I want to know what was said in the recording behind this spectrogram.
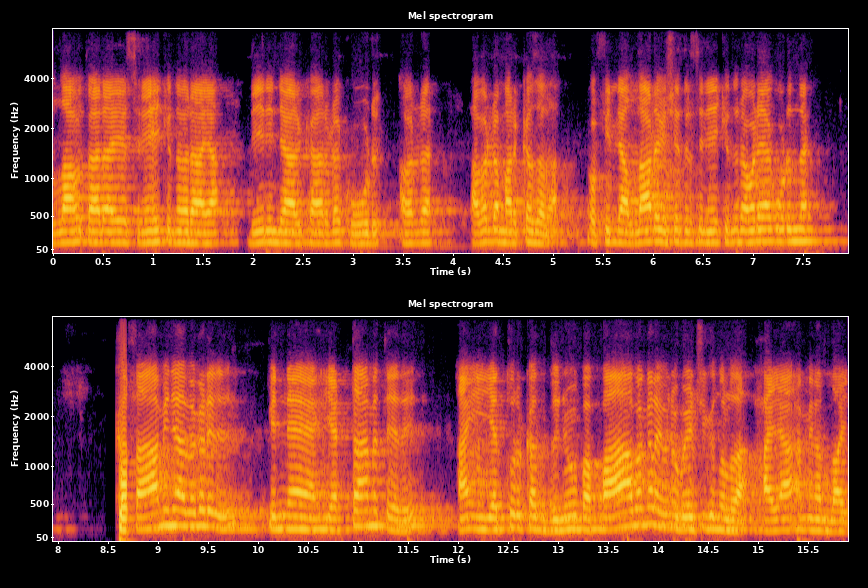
അള്ളാഹു താലയെ സ്നേഹിക്കുന്നവരായ ദീനിന്റെ ആൾക്കാരുടെ കൂട് അവരുടെ അവരുടെ മർക്കസത. ഒഫില്ല അള്ളാഹുടെ വിഷയത്തിൽ സ്നേഹിക്കുന്നവർ അവിടെയാണ് കൂടുന്നത്. സാമിനവകളിൽ പിന്നെ എട്ടാമത്തേത് ആ യത്തുർക്ക ദുനൂപ പാവങ്ങളെ ഇവന് ഉപേക്ഷിക്കുന്നുള്ളതാ. ഹയാ അമിൻ അള്ളാഹി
